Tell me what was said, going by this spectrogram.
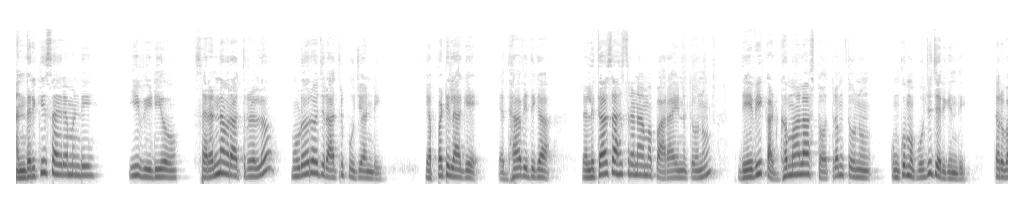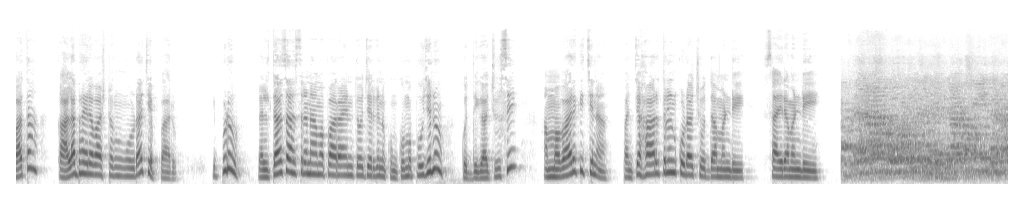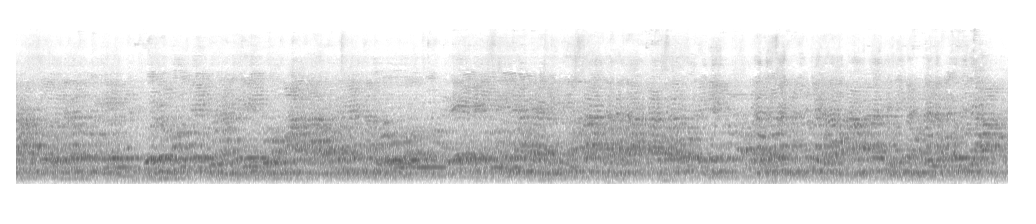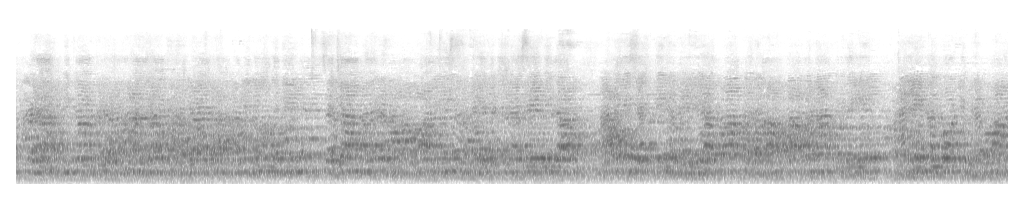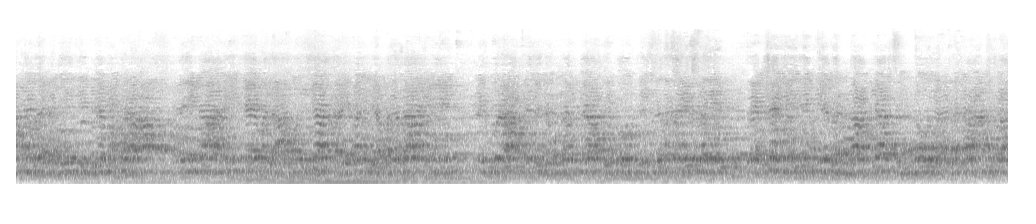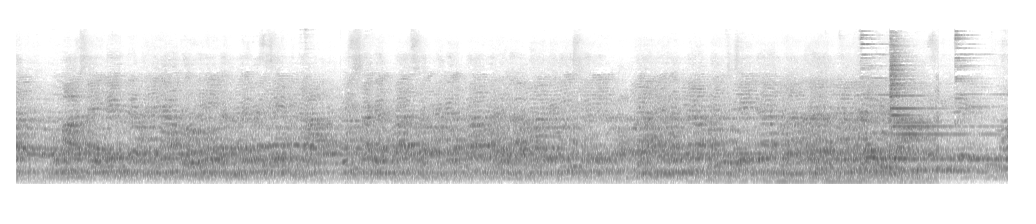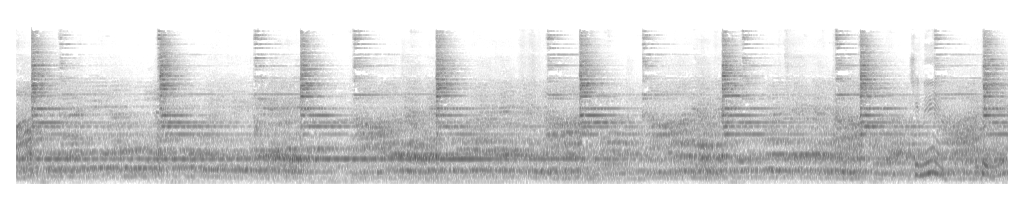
అందరికీ సాయిరామండి. ఈ వీడియో శరన్నవరాత్రులలో మూడో రోజు రాత్రి పూజ అండి. ఎప్పటిలాగే యథావిధిగా లలితా సహస్రనామ పారాయణతోనూ దేవి ఖడ్గమాలా స్తోత్రంతోనూ కుంకుమ పూజ జరిగింది. తరువాత కాలభైరవాష్టం కూడా చెప్పారు. ఇప్పుడు లలితా సహస్రనామ పారాయణతో జరిగిన కుంకుమ పూజను కొద్దిగా చూసి అమ్మవారికిచ్చిన పంచహారతులను కూడా చూద్దామండి. సాయిరామండి. Chinês.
